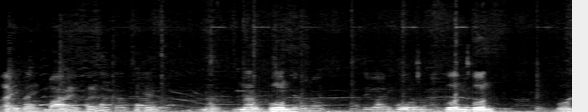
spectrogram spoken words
ভাই ভাই। ওনার ওনার বোন। বোন বোন বোন।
